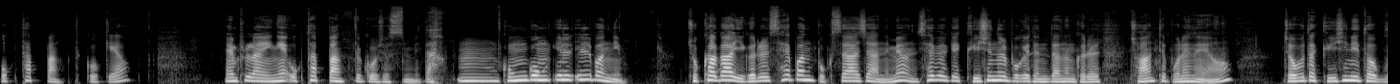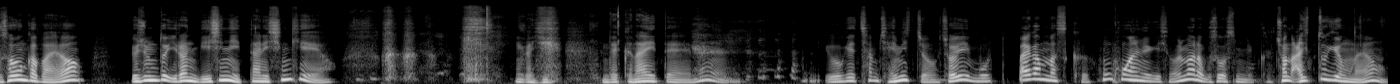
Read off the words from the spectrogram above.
옥탑방 듣고 올게요. 엠플라잉의 옥탑방 듣고 오셨습니다. 음, 0011번님. 조카가 이 글을 세 번 복사하지 않으면 새벽에 귀신을 보게 된다는 글을 저한테 보내네요. 저보다 귀신이 더 무서운가 봐요. 요즘도 이런 미신이 있다니 신기해요. 그러니까 이게 근데 그 나이 때는 요게 참 재밌죠. 저희 뭐 빨간 마스크, 홍콩 할매 귀신 얼마나 무서웠습니까? 전 아직도 기억나요.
